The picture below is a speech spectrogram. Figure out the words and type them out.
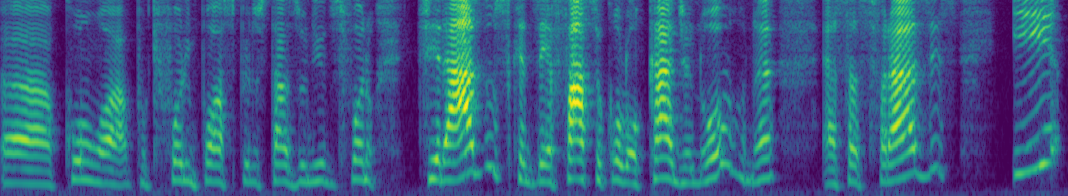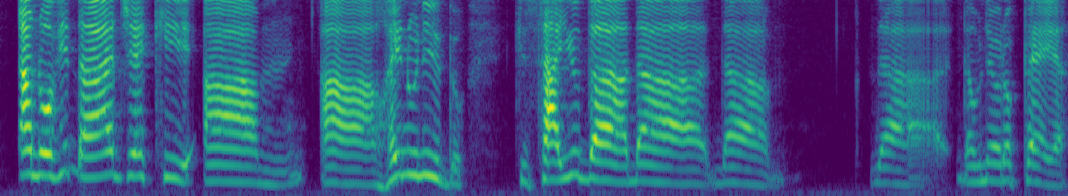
uh, com a, porque foram impostos pelos Estados Unidos foram tirados, quer dizer, é fácil colocar de novo né, essas frases. E a novidade é que a Reino Unido, que saiu da, da, da, da, da União Europeia,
